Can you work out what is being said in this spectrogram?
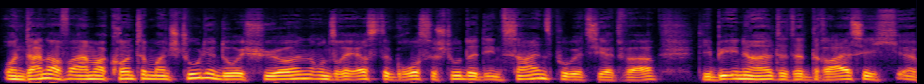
Und dann auf einmal konnte man Studien durchführen. Unsere erste große Studie, die in Science publiziert war, die beinhaltete 30 äh,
